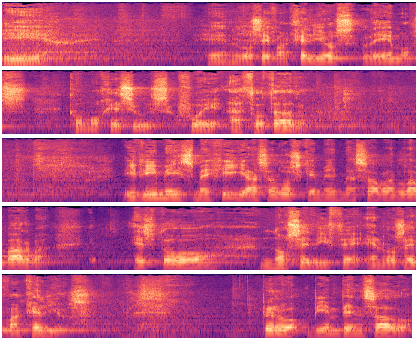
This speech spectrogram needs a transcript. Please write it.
Y en los evangelios leemos cómo Jesús fue azotado. Y di mis mejillas a los que me mesaban la barba. Esto no se dice en los evangelios. Pero bien pensado,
